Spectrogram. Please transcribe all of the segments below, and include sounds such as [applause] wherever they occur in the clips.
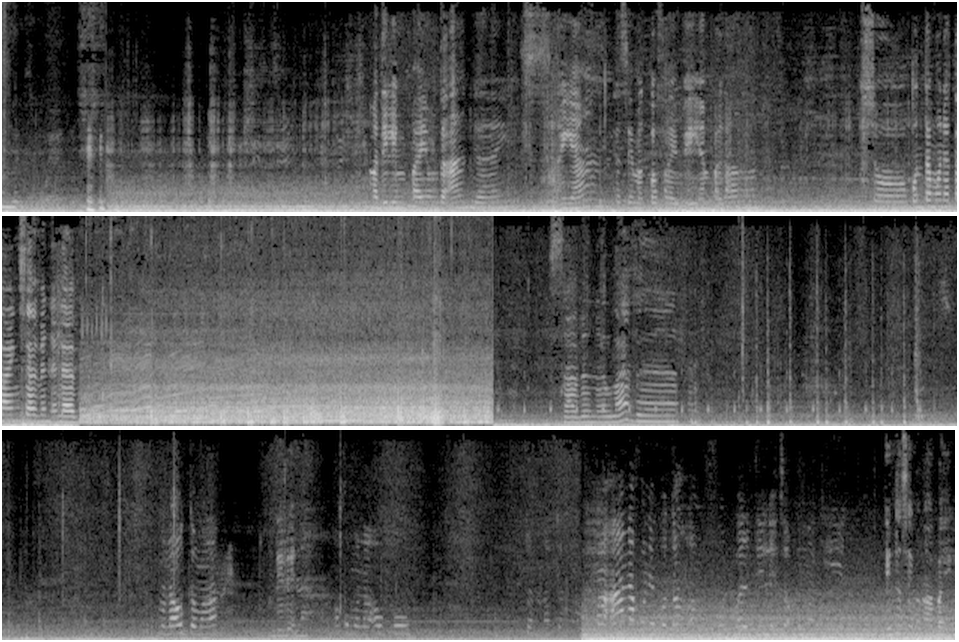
[laughs] Madilim pa yung daan, guys. Ayan, kasi magpa 5 a.m. pa lang. So, punta muna tayong 7-Eleven. Seven Eleven. Manaog ka ma? Dili na. Ako manaog ko. Maana ko ni putang ang football dili sa kumagin. Di na si mga bay.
